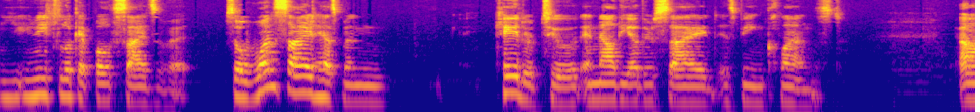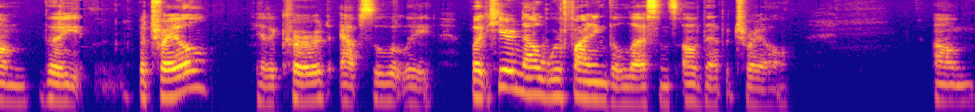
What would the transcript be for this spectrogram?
you need to look at both sides of it. So one side has been catered to, and now the other side is being cleansed. Um, the betrayal, it occurred, absolutely. But here now we're finding the lessons of that betrayal. Um,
